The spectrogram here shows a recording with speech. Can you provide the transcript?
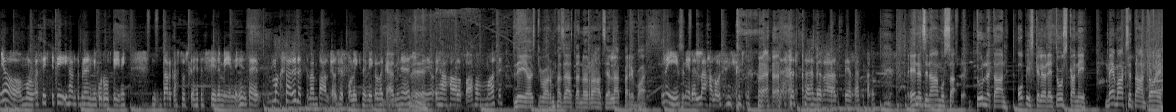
Joo, mulla siis piti ihan tämmönen niinku rutiini tarkastus tehdä silmiin, niin se maksaa yllättävän paljon se poliklinikalla käyminen, että Niin. se ei ole ihan halpaa hommaa se. Niin, olisikin varmaan säästää noin rahat siihen läppärin vai? Niin, mielellään haluaisin säästää ne rahat siellä. Energyn aamussa tunnetaan opiskelijoiden tuska, niin me maksetaan toi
